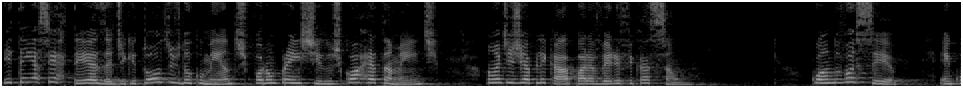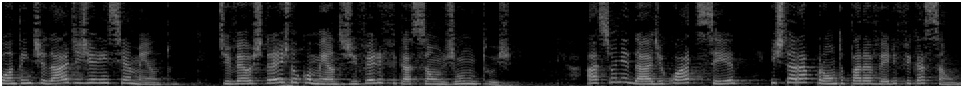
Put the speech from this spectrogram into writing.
e tenha certeza de que todos os documentos foram preenchidos corretamente antes de aplicar para verificação. Quando você, enquanto entidade de gerenciamento, tiver os três documentos de verificação juntos, a sua unidade 4C estará pronta para verificação.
